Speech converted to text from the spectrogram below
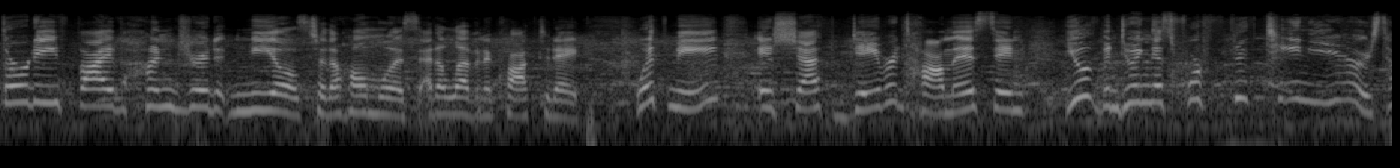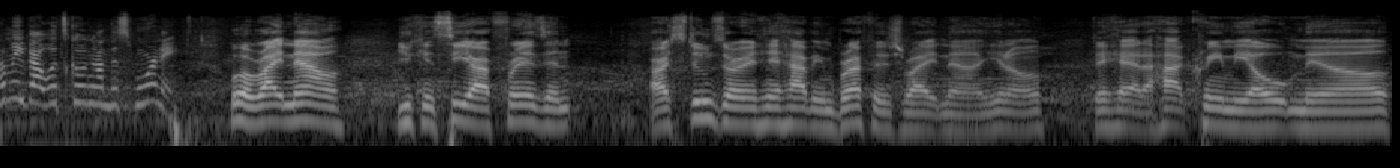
3,500 meals to the homeless at 11 o'clock today. With me is Chef David Thomas, and you have been doing this for 15 years. Tell me about what's going on this morning. Well, right now, you can see our friends and our students are in here having breakfast right now, you know. They had a hot creamy oatmeal,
